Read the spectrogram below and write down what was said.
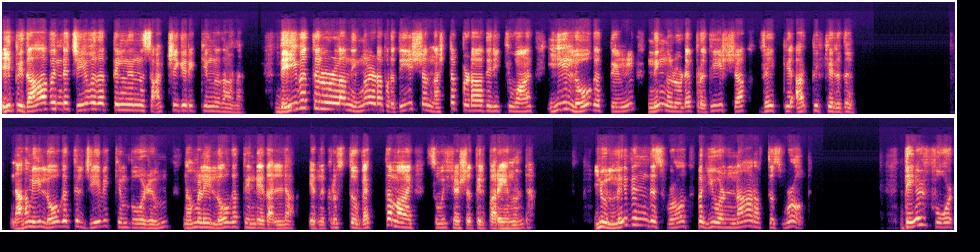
ഈ പിതാവിന്റെ ജീവിതത്തിൽ നിന്ന് സാക്ഷീകരിക്കുന്നതാണ്. ദൈവത്തിലുള്ള നിങ്ങളുടെ പ്രതീക്ഷ നഷ്ടപ്പെടാതിരിക്കുവാൻ ഈ ലോകത്തിൽ നിങ്ങളുടെ പ്രതീക്ഷ വെക്ക് അർപ്പിക്കരുത്. നാം ഈ ലോകത്തിൽ ജീവിക്കുമ്പോഴും നമ്മൾ ഈ ലോകത്തിന്റെതല്ല എന്ന് ക്രിസ്തു വ്യക്തമായി സുവിശേഷത്തിൽ പറയുന്നുണ്ട്. You live in this world but you are not of this world Therefore,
